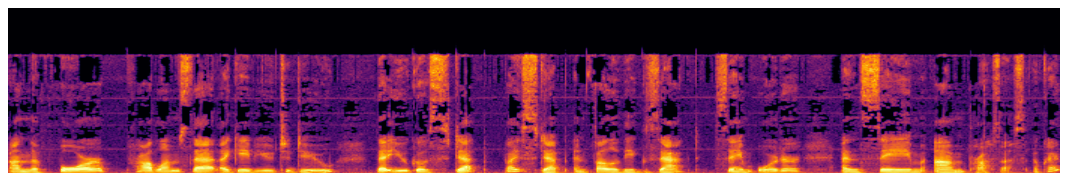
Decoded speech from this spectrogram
on the four problems that I gave you to do, that you go step by step and follow the exact same order and same um, process, okay?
